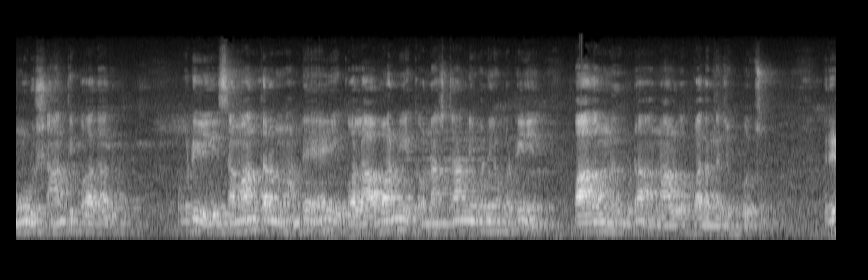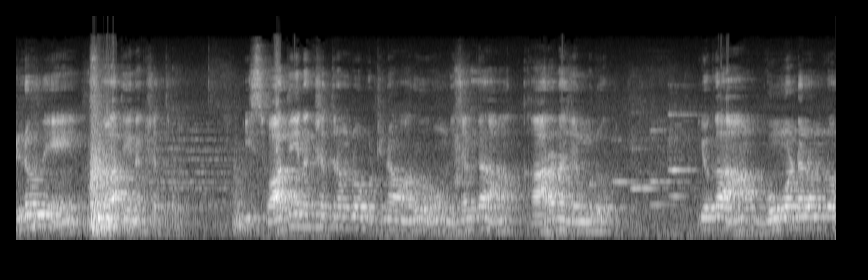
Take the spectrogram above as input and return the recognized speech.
మూడు శాంతి పాదాలు ఒకటి సమాంతరం అంటే ఎక్కువ లాభాన్ని ఎక్కువ నష్టాన్ని ఇవ్వని ఒకటి పాదం అనేది కూడా నాలుగో పాదంగా చెప్పుకోవచ్చు. రెండవది స్వాతి నక్షత్రం. ఈ స్వాతి నక్షత్రంలో పుట్టిన వారు నిజంగా కారణ జన్ములు ఈ యొక్క భూమండలంలో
